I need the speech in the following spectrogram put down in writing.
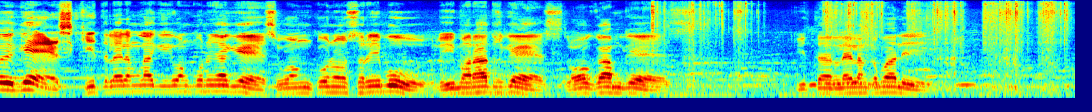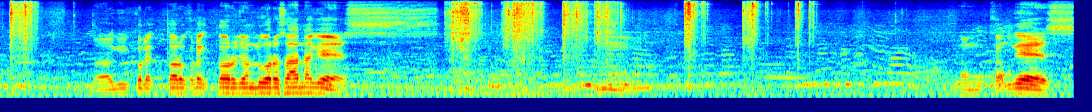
Oke guys, kita lelang lagi uang kunonya guys. Uang kuno 1500 guys, logam guys. Kita lelang kembali. Bagi kolektor-kolektor yang luar sana guys. Hmm. Lengkap guys.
